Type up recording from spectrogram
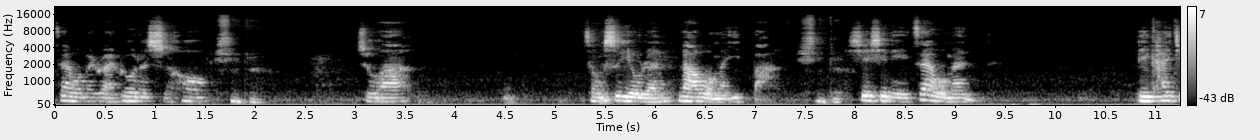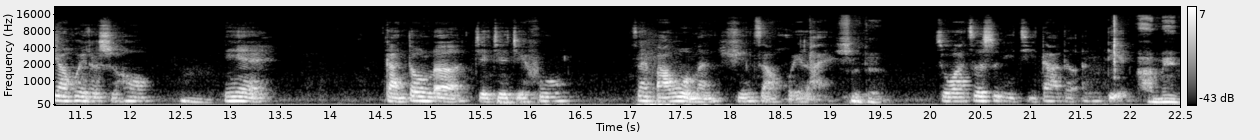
在我们软弱的时候，是的，主啊，总是有人拉我们一把。是的，谢谢你在我们离开教会的时候，嗯，你也感动了姐姐姐夫，再把我们寻找回来。是的，主啊，这是你极大的恩典。阿门。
